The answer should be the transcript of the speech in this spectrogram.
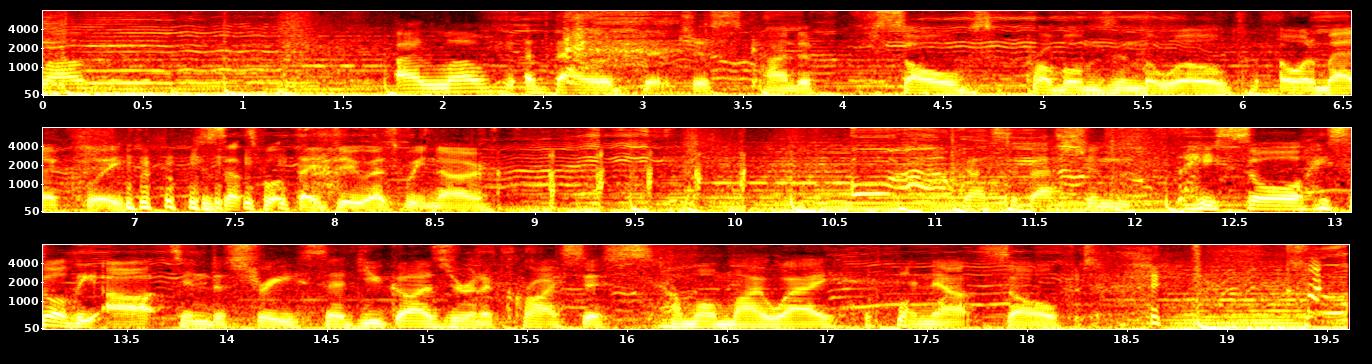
love. I love a ballad that just kind of solves problems in the world automatically, because that's what they do, as we know. Guy Sebastian, he saw he saw the arts industry, said, "You guys are in a crisis. I'm on my way," and now it's solved.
